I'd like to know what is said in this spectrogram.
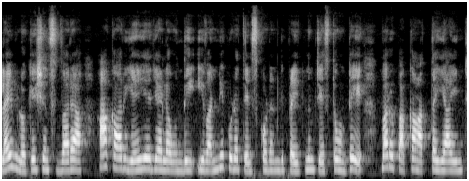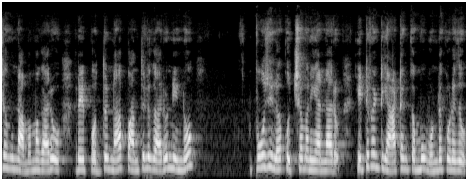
లైవ్ లొకేషన్స్ ద్వారా ఆ కార్ ఏ ఏరియాలో ఉంది ఇవన్నీ కూడా తెలుసుకోవడానికి ప్రయత్నం చేస్తూ ఉంటే మరో పక్క అత్తయ్య ఇంట్లో ఉన్న అమ్మమ్మ గారు రేపొద్దున్న పంతులు గారు నిన్ను పూజలో కూర్చోమని అన్నారు. ఎటువంటి ఆటంకము ఉండకూడదు.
